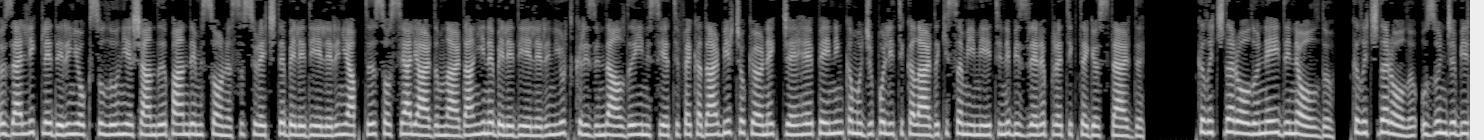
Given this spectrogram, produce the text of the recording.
özellikle derin yoksulluğun yaşandığı pandemi sonrası süreçte belediyelerin yaptığı sosyal yardımlardan yine belediyelerin yurt krizinde aldığı inisiyatife kadar birçok örnek CHP'nin kamucu politikalardaki samimiyetini bizlere pratikte gösterdi. Kılıçdaroğlu neydi ne oldu? Kılıçdaroğlu, uzunca bir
